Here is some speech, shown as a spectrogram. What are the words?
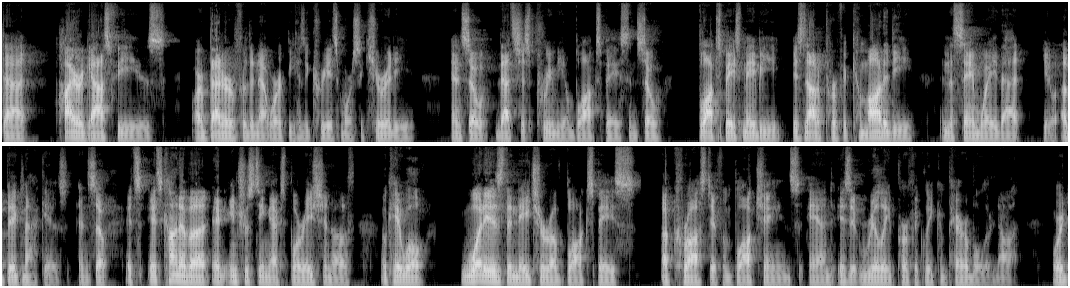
that higher gas fees are better for the network because it creates more security and so that's just premium block space and so block space maybe is not a perfect commodity in the same way that you know a big mac is and so it's it's kind of a an interesting exploration of okay, well, what is the nature of block space across different blockchains? And is it really perfectly comparable or not? Or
